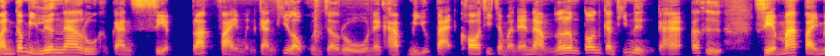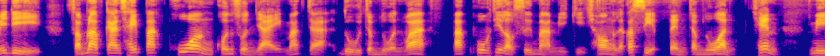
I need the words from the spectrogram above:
มันก็มีเรื่องน่ารู้กับการเสียบปลั๊กไฟเหมือนกันที่เราควรจะรู้นะครับ มีอยู่ 8 ข้อที่จะมาแนะนำเริ่มต้นกันที่1นะฮะก็คือเสียบมากไปไม่ดีสำหรับการใช้ปลั๊กพ่วง คนส่วนใหญ่มักจะดูจำนวนว่าปลั๊กพ่วงที่เราซื้อมามีกี่ช่อง แล้วก็เสียบเต็มจำนวน เช่น มี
